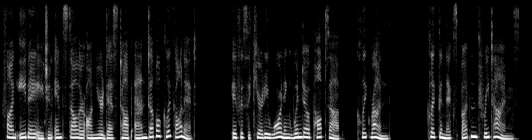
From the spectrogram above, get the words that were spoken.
find eBay Agent installer on your desktop and double-click on it. If a security warning window pops up, click Run. Click the Next button three times.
